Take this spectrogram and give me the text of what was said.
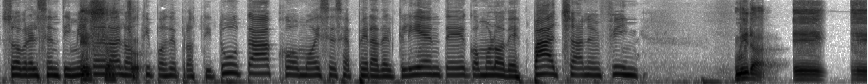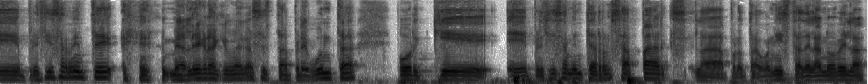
sobre el sentimiento de los tipos de prostitutas, cómo es esa espera del cliente, cómo lo despachan, en fin. Mira, eh, eh, precisamente me alegra que me hagas esta pregunta porque eh, precisamente Rosa Parks, la protagonista de la novela,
